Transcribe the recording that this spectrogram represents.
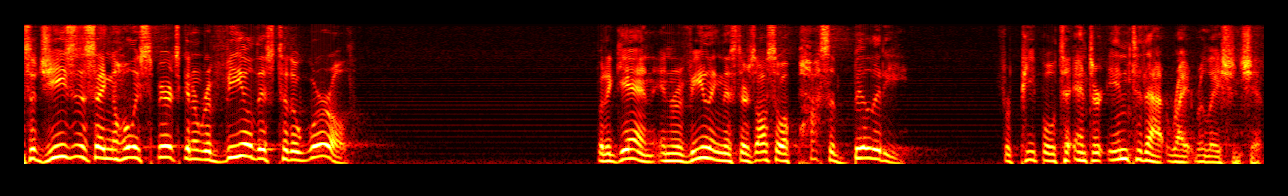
And so Jesus is saying the Holy Spirit's going to reveal this to the world. But again, in revealing this, there's also a possibility for people to enter into that right relationship.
